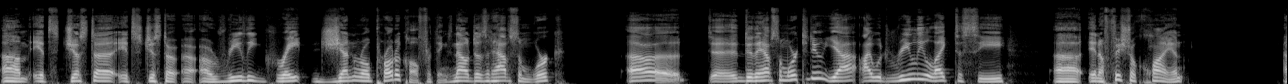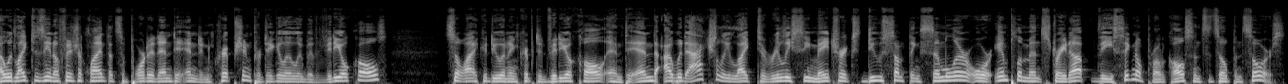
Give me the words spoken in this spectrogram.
Um, it's just a it's just a, a really great general protocol for things. Now, does it have some work? Uh, do they have some work to do? Yeah, I would really like to see uh, an official client I would like to see an official client that supported end to end encryption, particularly with video calls. So I could do an encrypted video call end to end. I would actually like to really see Matrix do something similar or implement straight up the Signal protocol since it's open source.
